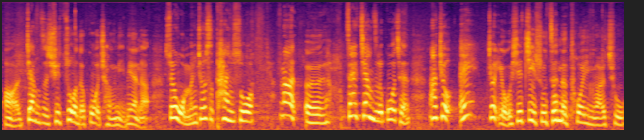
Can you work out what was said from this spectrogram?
呃这样子去做的过程里面呢，所以我们就是看说，那呃在这样子的过程，那就哎就有一些技术真的脱颖而出，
